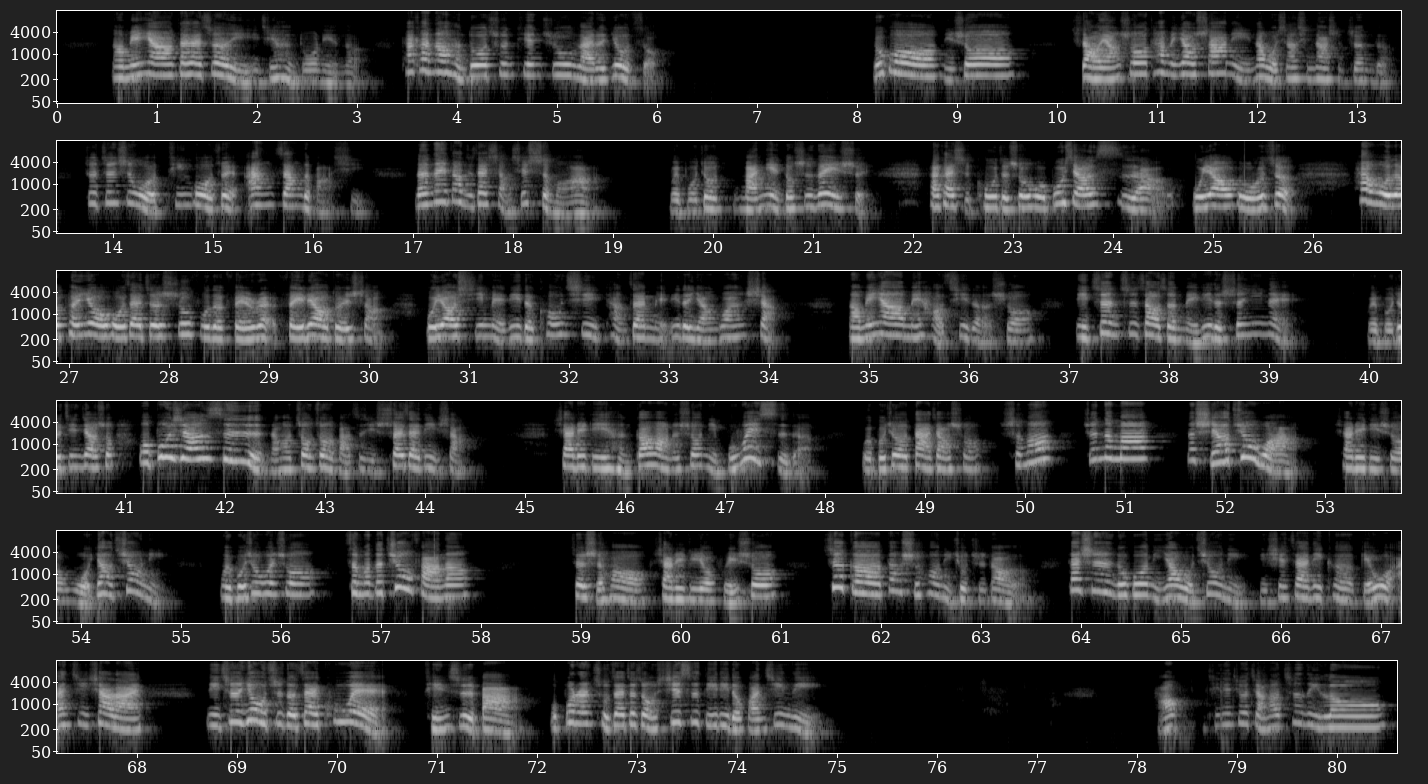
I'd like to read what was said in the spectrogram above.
老绵羊待在这里已经很多年了，他看到很多春天猪来了又走。如果你说小羊说他们要杀你，那我相信那是真的。这真是我听过最肮脏的把戏！人类到底在想些什么啊？韦伯就满脸都是泪水，他开始哭着说：“我不想死啊，我要活着，和我的朋友活在这舒服的肥软肥料堆上。我要吸美丽的空气，躺在美丽的阳光下。”老绵羊没好气的说：“你正制造着美丽的声音呢。”韦伯就尖叫说：“我不想死！”然后重重的把自己摔在地上。夏绿蒂很高昂的说：“你不会死的。”韦伯就大叫说：“什么？真的吗？那谁要救我啊？”夏绿蒂说：“我要救你。”韦伯就问说：“怎么的救法呢？”这时候夏绿蒂又回说：“这个到时候你就知道了。但是如果你要我救你，你现在立刻给我安静下来。”你这幼稚的在哭诶，停止吧！我不能处在这种歇斯底里的环境里。好，今天就讲到这里喽。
